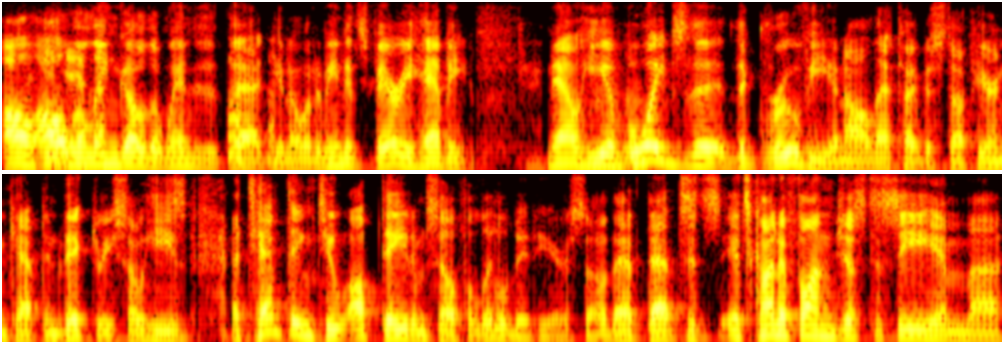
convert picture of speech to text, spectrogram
all, all Yeah. the lingo that went into that. You know what I mean? It's very heavy. Now he Mhm. avoids the the groovy and all that type of stuff here in Captain Victory. So he's attempting to update himself a little bit here. So that that's it's it's kind of fun just to see him uh,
